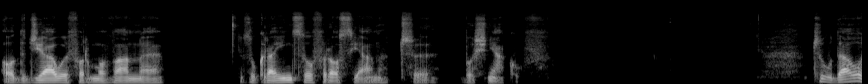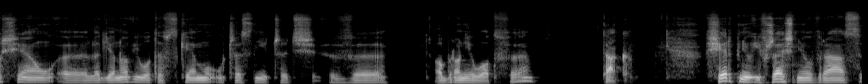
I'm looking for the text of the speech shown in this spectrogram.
oddziały formowane z Ukraińców, Rosjan czy Bośniaków. Czy udało się e, Legionowi Łotewskiemu uczestniczyć w obronie Łotwy? Tak. W sierpniu i wrześniu wraz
